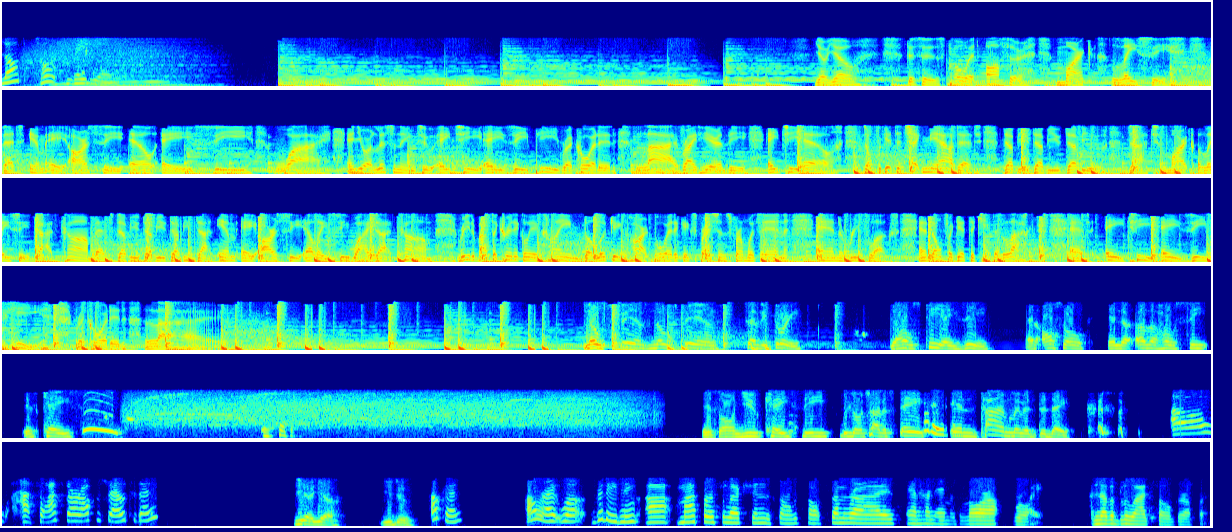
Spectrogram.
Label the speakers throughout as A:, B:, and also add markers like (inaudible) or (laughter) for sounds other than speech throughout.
A: Blog Talk Radio.
B: Yo, yo, this is poet author Marc Lacy. That's M-A-R-C-L-A-C-Y. And you are listening to ATAZP recorded live right here in the ATL. Don't forget to check me out at www.marklacy.com. That's www.marklacy.com. Read about the critically acclaimed The Looking Heart poetic expressions from within and reflux. And don't forget to keep it locked at ATAZP recorded live.
C: No spins, no spins, 73. Your host TAZ. And also in the other host seat is KC. (laughs) it's on you, KC. We're going to try to stay in time limit today. (laughs)
D: Oh, so I start off the show today?
C: yeah, yeah, you do.
D: Okay. All right. Well, good evening. Uh, my first selection, the song is called Sunrise, and her name is Laura Roy, another blue-eyed soul girlfriend.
